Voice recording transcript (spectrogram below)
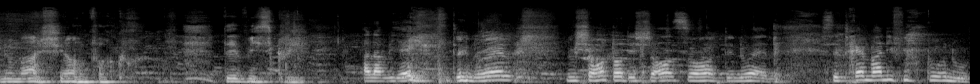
Nous mangeons beaucoup de biscuits. À la vieille de Noël, nous chantons des chansons de Noël. C'est très magnifique pour nous.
